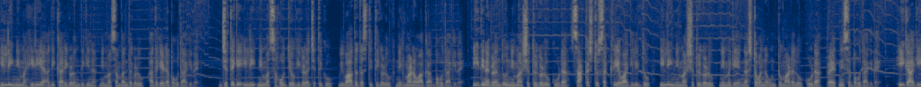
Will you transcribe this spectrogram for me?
ಇಲ್ಲಿ ನಿಮ್ಮ ಹಿರಿಯ ಅಧಿಕಾರಿಗಳೊಂದಿಗಿನ ನಿಮ್ಮ ಸಂಬಂಧಗಳು ಹದಗೆಡಬಹುದಾಗಿವೆ. ಜತೆಗೆ ಇಲ್ಲಿ ನಿಮ್ಮ ಸಹೋದ್ಯೋಗಿಗಳ ಜತೆಗೂ ವಿವಾದದ ಸ್ಥಿತಿಗಳು ನಿರ್ಮಾಣವಾಗಬಹುದಾಗಿವೆ. ಈ ದಿನಗಳಂದು ನಿಮ್ಮ ಶತ್ರುಗಳು ಕೂಡ ಸಾಕಷ್ಟು ಸಕ್ರಿಯವಾಗಿಲಿದ್ದು, ಇಲ್ಲಿ ನಿಮ್ಮ ಶತ್ರುಗಳು ನಿಮಗೆ ನಷ್ಟವನ್ನು ಉಂಟು ಮಾಡಲು ಕೂಡ ಪ್ರಯತ್ನಿಸಬಹುದಾಗಿದೆ. ಹೀಗಾಗಿ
